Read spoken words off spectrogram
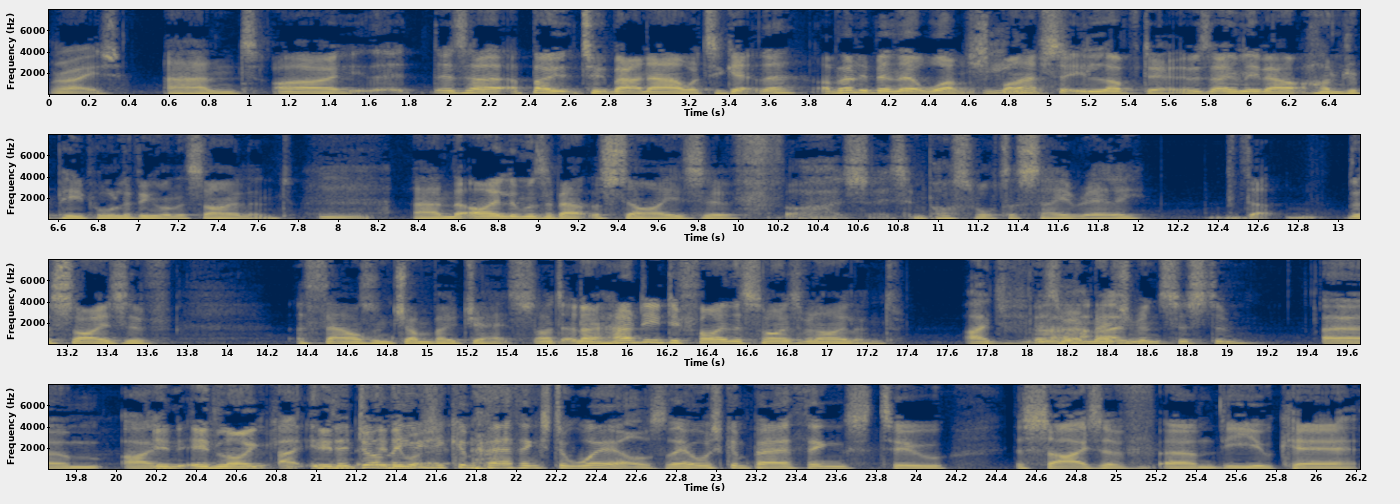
Right. And I there's a, a boat that took about an hour to get there. I've only been there once, but I absolutely loved it. There was only about 100 people living on this island, Hmm. and the island was about the size of oh, it's, it's impossible to say really, the, the size of a thousand jumbo jets. I don't know. How do you define the size of an island? I, Is there a measurement system? Um, I, In- in, like, I, in they don't they anyway- usually compare things to Wales. They always compare things to the size of um, the UK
